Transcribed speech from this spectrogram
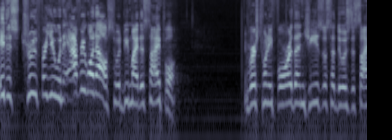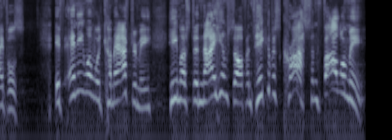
it is true for you and everyone else who would be my disciple. In verse 24, then Jesus said to his disciples, If anyone would come after me, he must deny himself and take up his cross and follow me.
